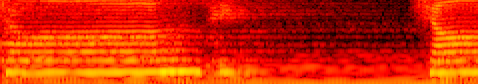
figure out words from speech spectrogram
शान्ति। शान्ति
